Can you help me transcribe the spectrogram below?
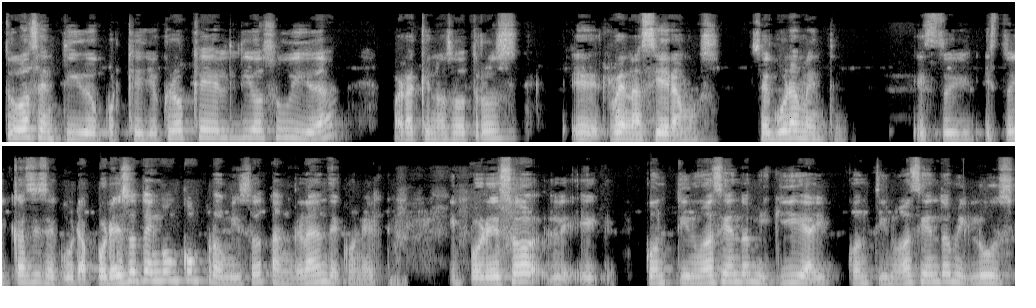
Tuvo sentido porque yo creo que él dio su vida para que nosotros eh, renaciéramos, seguramente. Estoy, estoy casi segura. Por eso tengo un compromiso tan grande con Él. Y por eso eh, continúa siendo mi guía y continúa siendo mi luz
